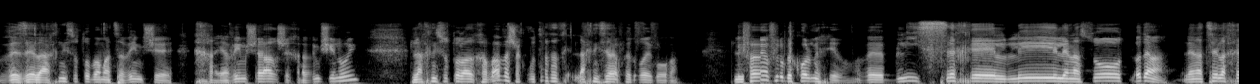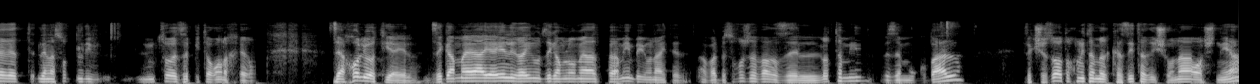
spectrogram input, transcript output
וזה להכניס אותו במצבים שחייבים שער, שחייבים שינוי, להכניס אותו לרחבה ושהקבוצה תתחיל להכניס אליו כדורי גובה. לפעמים אפילו בכל מחיר, ובלי שכל, בלי לנסות, לא יודע מה, לנצל אחרת, לנסות למצוא איזה פתרון אחר. זה יכול להיות יעיל, זה גם היה יעיל, ראינו את זה גם לא מעט פעמים ביונייטד, אבל בסופו של דבר זה לא תמיד, וזה מוגבל, וכשזו התוכנית המרכזית הראשונה או השנייה,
